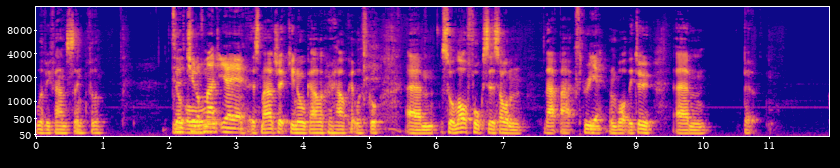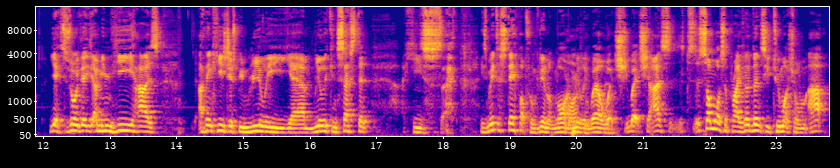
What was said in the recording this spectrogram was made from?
Livy fans sing for them. to the tune of magic. Yeah, yeah. It's magic, you know, Gallagher, Halkett, Lithgow. Um, so a lot of focus is on that back three Yeah. and what they do. Um, but Yes, so I mean, he has. I think he's just been really, um, really consistent. He's he's made a step up from Greenock Morton really well, which which as somewhat surprised. I didn't see too much of him at.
